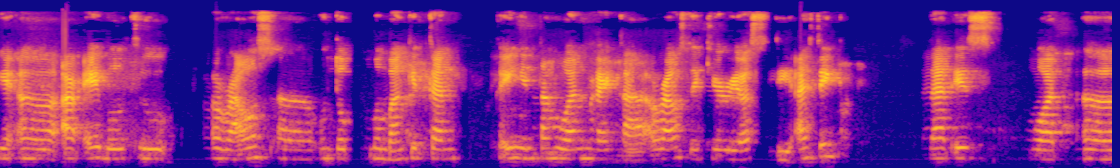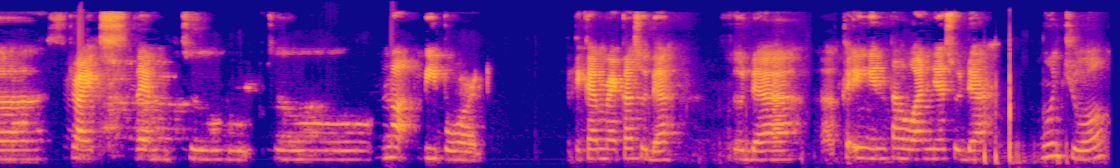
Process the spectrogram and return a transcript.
get, uh, are able to arouse uh, untuk membangkitkan keingintahuan mereka, arouse their curiosity, I think that is what uh, strikes them to to not be bored. Ketika mereka sudah sudah uh, keingintahuannya sudah muncul,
